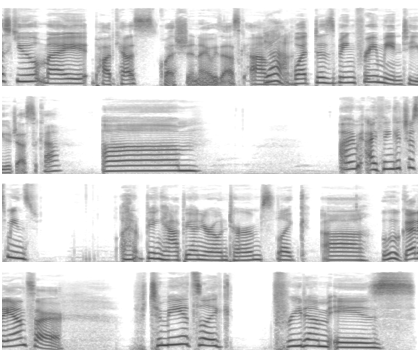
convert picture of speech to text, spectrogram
ask you my podcast question. I always ask. Um, Yeah. What does being free mean to you, Jessica? Um, I I think it just means uh, being happy on your own terms. Like, uh, Ooh, good answer. to me, it's like freedom is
